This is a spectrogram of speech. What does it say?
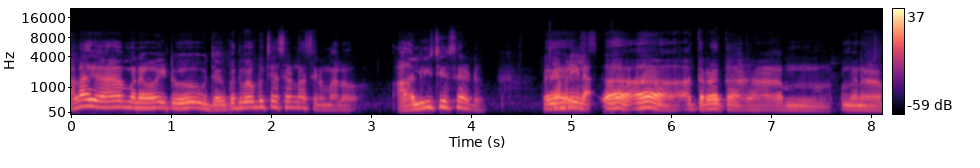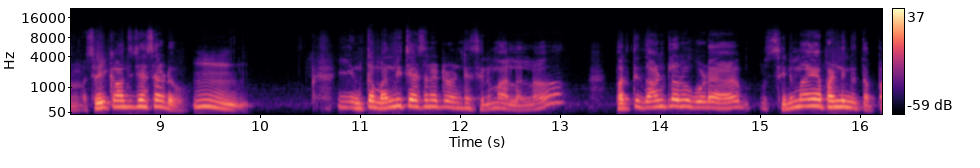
అలాగా మనం ఇటు జగపతి బాబు చేశాడు నా సినిమాలో. ఆలీ చేశాడు. తర్వాత మన శ్రీకాంత్ చేశాడు. ఇంతమంది చేసినటువంటి సినిమాలలో ప్రతి దాంట్లోనూ కూడా సినిమాయే పండింది తప్ప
